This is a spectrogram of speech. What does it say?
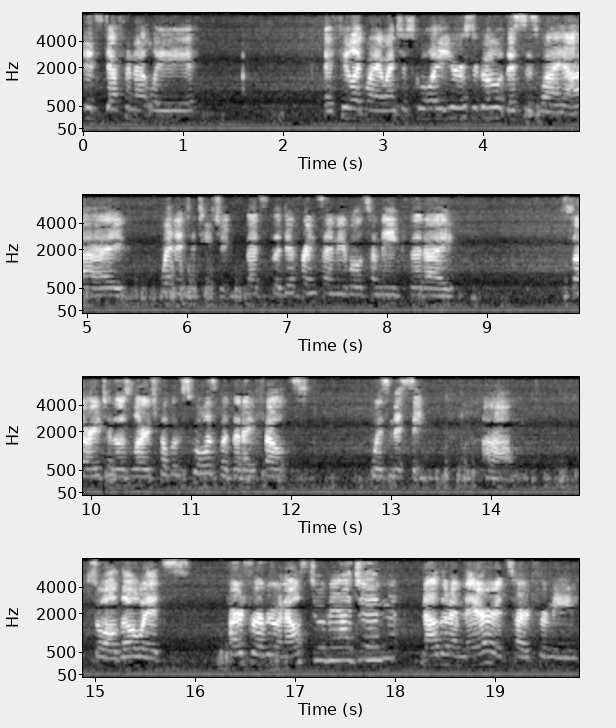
it's definitely. I feel like when I went to school eight years ago, this is why I went into teaching. That's the difference I'm able to make. That I, sorry to those large public schools, but that I felt was missing. Um, so although it's hard for everyone else to imagine, now that I'm there, it's hard for me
